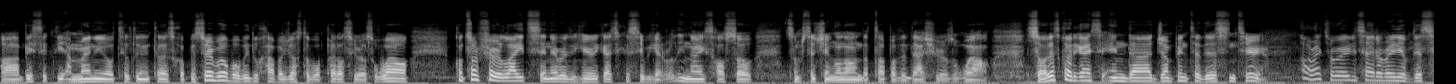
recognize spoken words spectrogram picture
uh, basically a manual tilting and telescoping steering wheel but we do have adjustable pedals here as well. Control lights and everything here guys you can see we got really nice. Also some stitching along the top of the dash here as well. So let's go guys and uh, jump into this interior all right so we're inside already of this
